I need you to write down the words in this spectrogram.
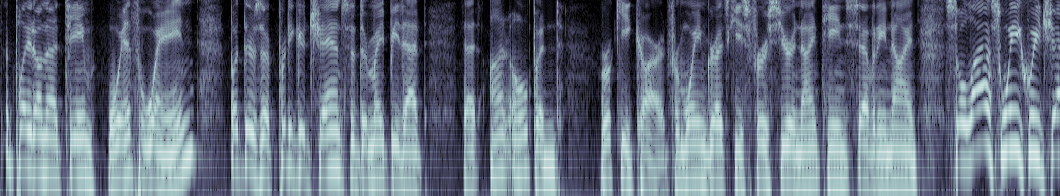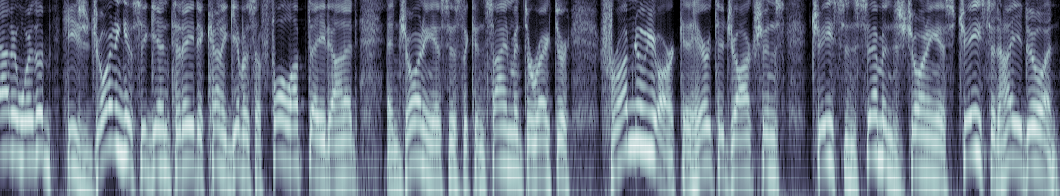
that played on that team with Wayne. But there's a pretty good chance that there might be that that unopened rookie card from Wayne Gretzky's first year in 1979. So last week we chatted with him. He's joining us again today to kind of give us a full update on it. And joining us is the consignment director from New York at Heritage Auctions, Jason Simonds, joining us. Jason, how you doing?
